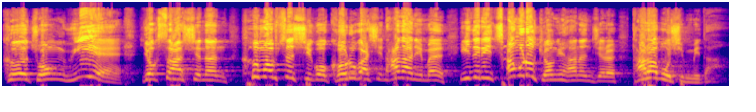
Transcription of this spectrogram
그 종 위에 역사하시는 흠없으시고 거룩하신 하나님을 이들이 참으로 경외하는지를 달아보십니다.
